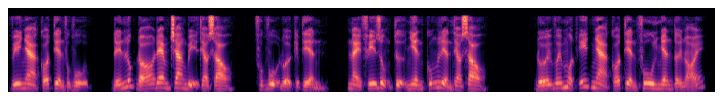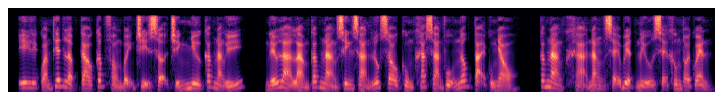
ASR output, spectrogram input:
vì nhà có tiền phục vụ, đến lúc đó đem trang bị theo sau, phục vụ đuổi kịp tiền, này phí dụng tự nhiên cũng liền theo sau. Đối với một ít nhà có tiền phu nhân tới nói, y quán thiết lập cao cấp phòng bệnh chỉ sợ chính như các nàng ý, nếu là làm các nàng sinh sản lúc sau cùng khác sản phụ ngốc tại cùng nhau, các nàng khả năng sẽ biệt níu sẽ không thói quen.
